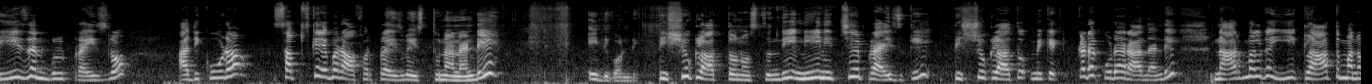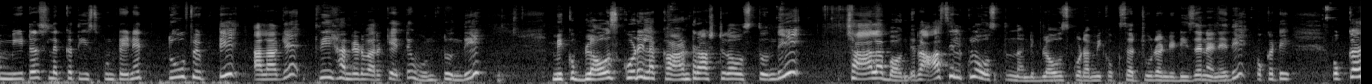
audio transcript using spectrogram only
రీజనబుల్ ప్రైస్లో అది కూడా సబ్స్క్రైబర్ ఆఫర్ ప్రైస్లో ఇస్తున్నానండి. ఇదిగోండి టిష్యూ క్లాత్తో వస్తుంది. నేను ఇచ్చే ప్రైస్కి టిష్యూ క్లాత్ మీకు ఎక్కడ కూడా రాదండి. నార్మల్గా ఈ క్లాత్ మనం మీటర్స్ లెక్క తీసుకుంటేనే టూ ఫిఫ్టీ అలాగే త్రీ హండ్రెడ్ వరకు అయితే ఉంటుంది. మీకు బ్లౌజ్ కూడా ఇలా కాంట్రాస్ట్గా వస్తుంది. చాలా బాగుంది. రా సిల్క్లో వస్తుందండి బ్లౌజ్ కూడా. మీకు ఒకసారి చూడండి డిజైన్ అనేది. ఒకటి ఒక్క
